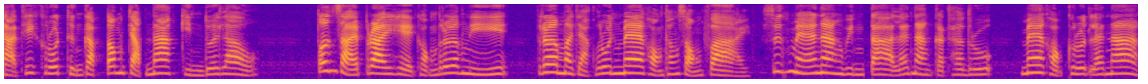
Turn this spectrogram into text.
นาดที่ครุฑถึงกับต้องจับนาคกินด้วยเล่า ต้นสายปลายเหตุของเรื่องนี้ เริ่มมาจากรุ่นแม่ของทั้งสองฝ่าย ซึ่งแม้นางวินตาและนางกัทรุ แม่ของครุฑและนาค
